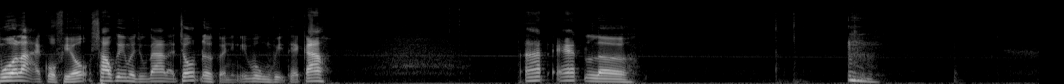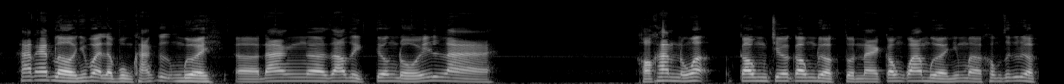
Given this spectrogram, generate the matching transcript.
mua lại cổ phiếu sau khi mà chúng ta đã chốt được ở những cái vùng vị thế cao HSL HSL như vậy là vùng kháng cự 10 uh, ờ, đang uh, giao dịch tương đối là khó khăn đúng không ạ? Công chưa công được, tuần này công qua 10 nhưng mà không giữ được.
